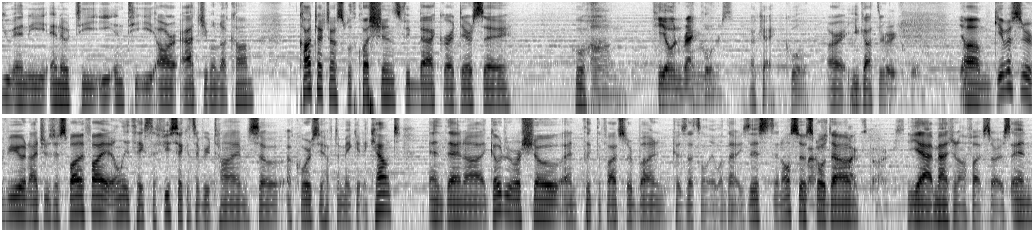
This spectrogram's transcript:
U N E N O T E N T E R at gmail.com. Contact us with questions, feedback, or I dare say, Whew. Um, Tio and Red Course. okay, cool. All right, you got through. Very cool. Yep. Um, give us a review on iTunes or Spotify. It only takes a few seconds of your time, so of course you have to make an account and then uh, go to our show and click the five star button because that's the only one that exists. And also scroll down. Five stars. Yeah, imagine all five stars, and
